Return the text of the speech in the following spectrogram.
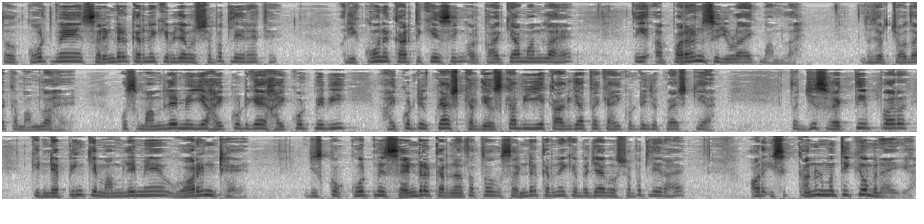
तो कोर्ट में सरेंडर करने के बजाय वो शपथ ले रहे थे। और ये कौन है कार्तिकेय सिंह और का क्या मामला है? तो ये अपहरण से जुड़ा एक मामला है। 2014 का मामला है। उस मामले में ये हाईकोर्ट गए, हाईकोर्ट में भी हाईकोर्ट ने क्वैश कर दिया। उसका भी ये कागजात है कि हाईकोर्ट ने जो क्वैश किया तो जिस व्यक्ति पर किडनैपिंग के मामले में वारंट है जिसको कोर्ट में सरेंडर करना था तो सरेंडर करने के बजाय वो शपथ ले रहा है। और इस कानून मंत्री क्यों बनाया गया?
